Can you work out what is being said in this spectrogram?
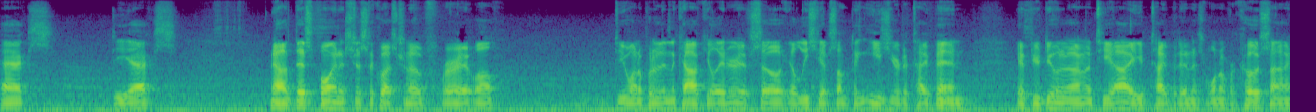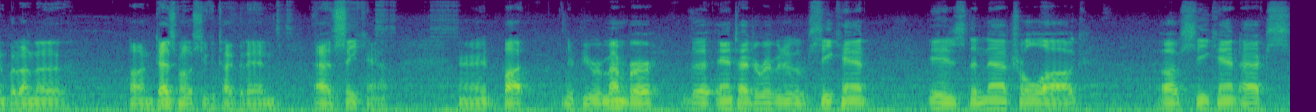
x dx. Now at this point, it's just a question of, all right, well, do you want to put it in the calculator? If so, at least you have something easier to type in if you're doing it on a TI, you type it in as 1 over cosine, but on the on Desmos, you could type it in as secant. All right, but if you remember, the antiderivative of secant is the natural log of secant x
